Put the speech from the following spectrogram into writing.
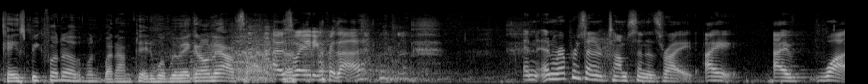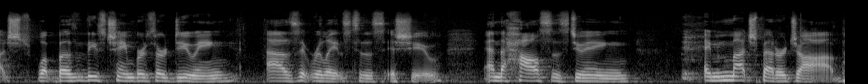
Can't speak for the other one, but I'm telling you what we're making on the outside. I was waiting for that. And, and Representative Thompson is right. I, I've watched what both of these chambers are doing as it relates to this issue, and the House is doing a much better job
